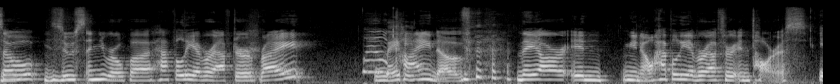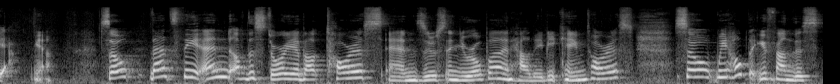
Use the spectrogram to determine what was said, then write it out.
So Zeus and Europa, happily ever after, right? Well, Maybe. kind of. they are in, you know, happily ever after in Taurus. Yeah. Yeah. So that's the end of the story about Taurus and Zeus and Europa and how they became Taurus. So we hope that you found this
